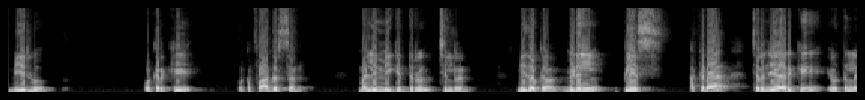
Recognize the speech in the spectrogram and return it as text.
మీరు ఒకరికి ఒక ఫాదర్ సన్ మళ్ళీ మీకిద్దరు చిల్డ్రన్ మీది ఒక మిడిల్ ప్లేస్ అక్కడ చిరంజీవి గారికి యువతల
